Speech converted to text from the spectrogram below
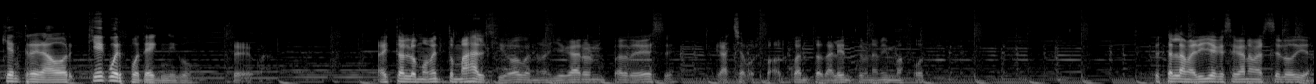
Qué entrenador, qué cuerpo técnico. Sí, bueno. Ahí están los momentos más álgidos, ¿eh? cuando nos llegaron un par de veces. Cacha, por favor, cuánto talento en una misma foto. Esta es la amarilla que se gana Marcelo Díaz.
